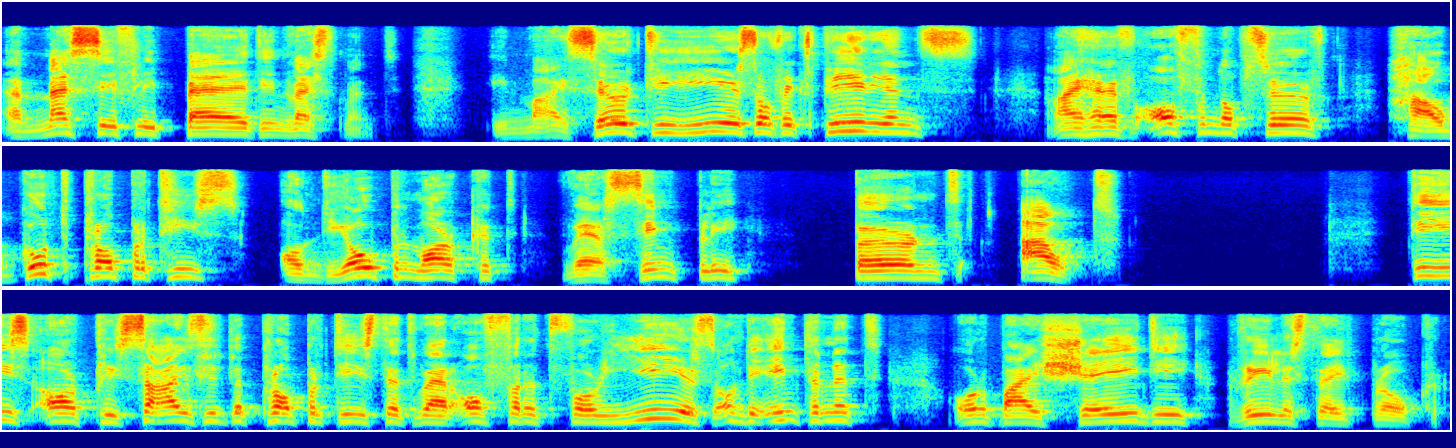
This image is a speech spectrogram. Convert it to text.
a massively bad investment. In my 30 years of experience, I have often observed how good properties on the open market were simply burned out. These are precisely the properties that were offered for years on the internet or by shady real estate broker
